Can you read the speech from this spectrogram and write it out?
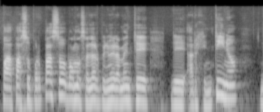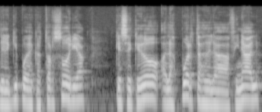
paso por paso, vamos a hablar primeramente de Argentino, del equipo de Castor Soria, que se quedó a las puertas de la final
